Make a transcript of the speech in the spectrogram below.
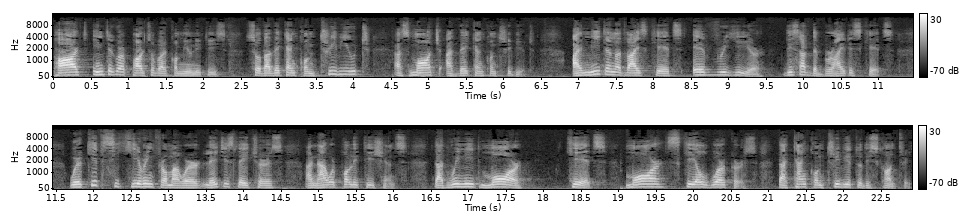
part, integral parts of our communities so that they can contribute as much as they can contribute. I meet and advise kids every year. These are the brightest kids. We keep hearing from our legislatures and our politicians that we need more kids, more skilled workers that can contribute to this country.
